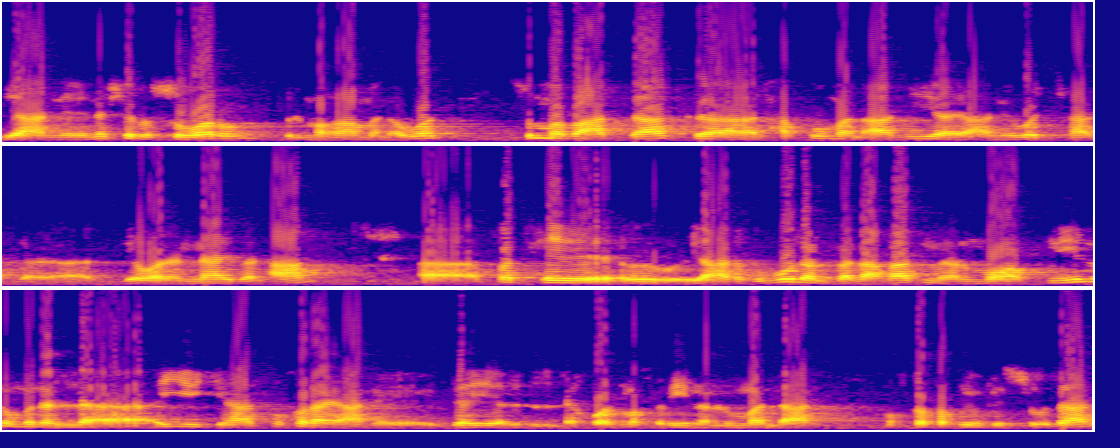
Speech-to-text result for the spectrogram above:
يعني نشر صورهم في المقام الأول. ثم بعد ذاك الحكومة الآن هي يعني وجهت جوال النائب العام. آه، فتح يعني قبول البلاغات من المواطنين ومن أي جهات أخرى يعني زي الإخوة المصريين اللي هم الآن مختطفين في السودان.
